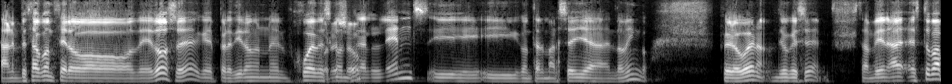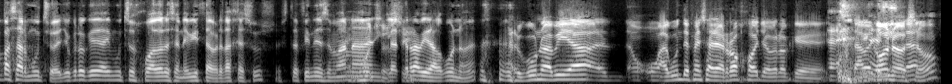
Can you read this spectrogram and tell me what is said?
Han empezado con 0 de 2, ¿eh? que perdieron el jueves contra el Lens y, y contra el Marsella el domingo. Pero bueno, yo qué sé. También ah, esto va a pasar mucho. ¿eh? Yo creo que hay muchos jugadores en Ibiza, ¿verdad, Jesús? Este fin de semana en Inglaterra sí. había alguno, ¿eh? Alguno había, algún defensa de rojo, yo creo que, que estaba en Ibiza. ¿no?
